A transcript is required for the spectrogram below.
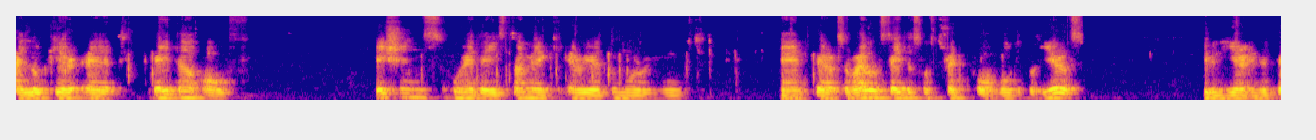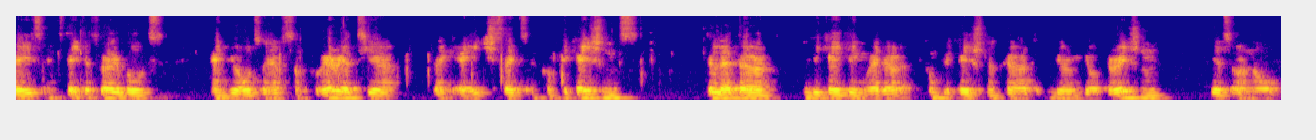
I look here at data of patients who had a stomach area tumor removed and their survival status was tracked for multiple years, given here in the base and status variables. And we also have some covariates here, like age, sex, and complications. The latter indicating whether complication occurred during the operation, yes or no.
